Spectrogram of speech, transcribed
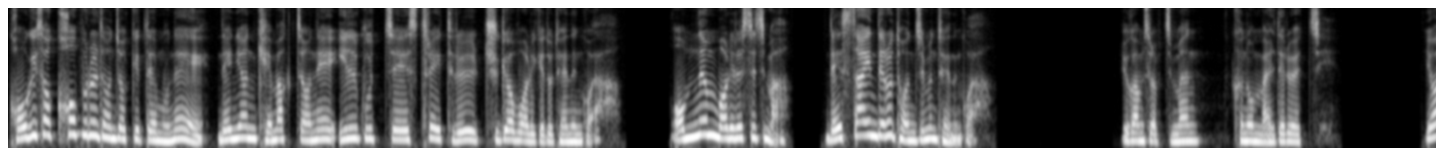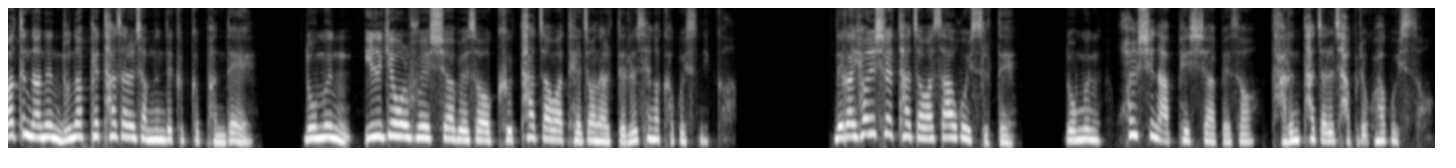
거기서 커브를 던졌기 때문에 내년 개막전에 1구째 스트레이트를 죽여버리게도 되는 거야. 없는 머리를 쓰지 마. 내 사인대로 던지면 되는 거야. 유감스럽지만 그놈 말대로였지. 여하튼 나는 눈앞에 타자를 잡는데 급급한데 놈은 1개월 후의 시합에서 그 타자와 대전할 때를 생각하고 있으니까. 내가 현실의 타자와 싸우고 있을 때 놈은 훨씬 앞의 시합에서 다른 타자를 잡으려고 하고 있어.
